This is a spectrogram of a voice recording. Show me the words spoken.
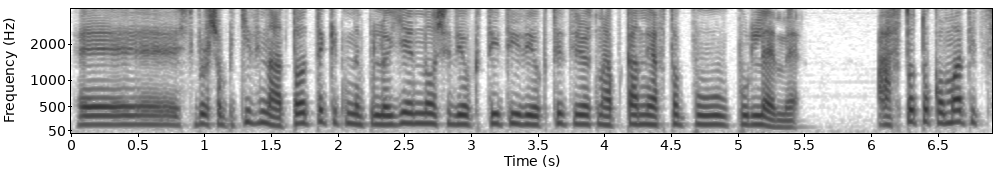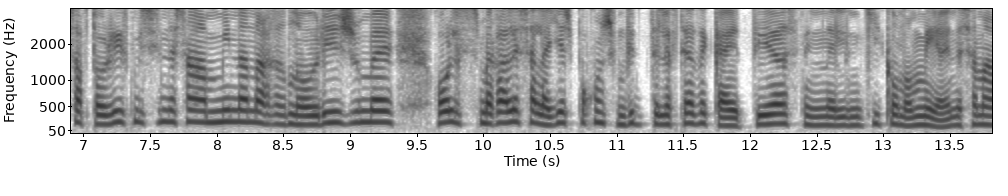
ε στην προσωπική δυνατότητα και την επιλογή ενός ιδιοκτήτη ή ιδιοκτήτριας να κάνει αυτό που, που λέμε αυτό το κομμάτι της αυτορύθμισης είναι σαν να μην αναγνωρίζουμε όλες τις μεγάλες αλλαγές που έχουν συμβεί την τελευταία δεκαετία στην ελληνική οικονομία. Είναι σαν να,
